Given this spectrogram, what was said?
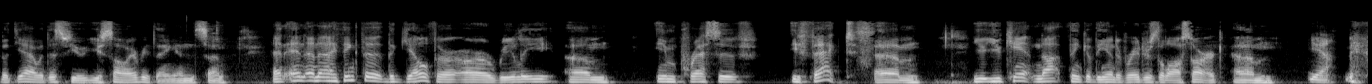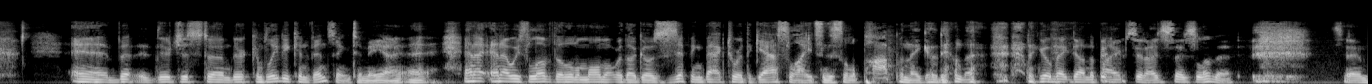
but yeah, with this you you saw everything, and so and and, and I think the the Gelth are, are a really um, impressive effect. Um, you you can't not think of the end of Raiders of the Lost Ark. Um, Yeah. and, but they're just um, they're completely convincing to me. I, I, and I and I always love the little moment where they'll go zipping back toward the gas lights and this little pop when they go down the they go back down the pipes. And I just I just love that. So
